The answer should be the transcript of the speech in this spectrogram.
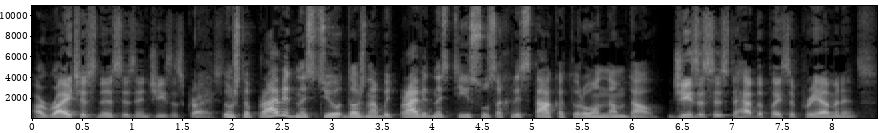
Our righteousness is in Jesus Christ. Потому что праведностью должна быть праведность Иисуса Христа, которую Он нам дал. Jesus is to have the place of preeminence.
